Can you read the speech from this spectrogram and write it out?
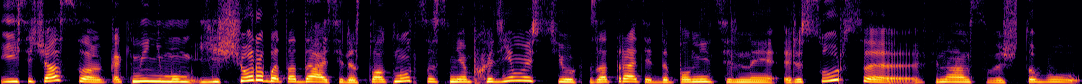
И сейчас, э, как минимум, еще работодатели столкнутся с необходимостью затратить дополнительные ресурсы финансовые, чтобы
